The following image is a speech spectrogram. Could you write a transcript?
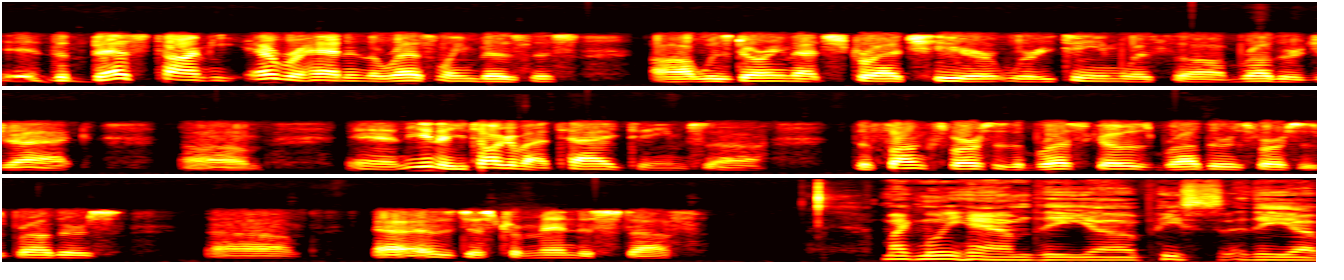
eh, the best time he ever had in the wrestling business uh, was during that stretch here where he teamed with uh, Brother Jack. Um, and you know, you talk about tag teams, uh, the Funks versus the Briscoes, brothers versus brothers. Uh, it was just tremendous stuff. Mike Mooneyham, the uh, piece, the uh,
